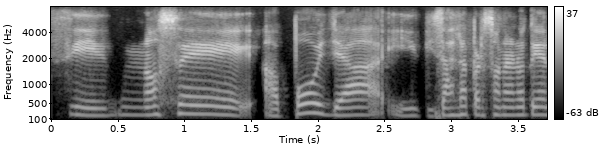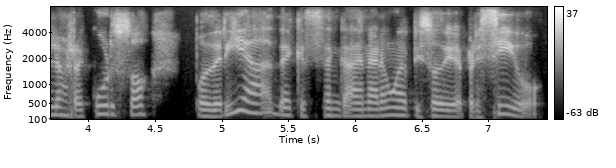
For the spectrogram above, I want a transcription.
si no se apoya y quizás la persona no tiene los recursos, podría de que se encadenara un episodio depresivo,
